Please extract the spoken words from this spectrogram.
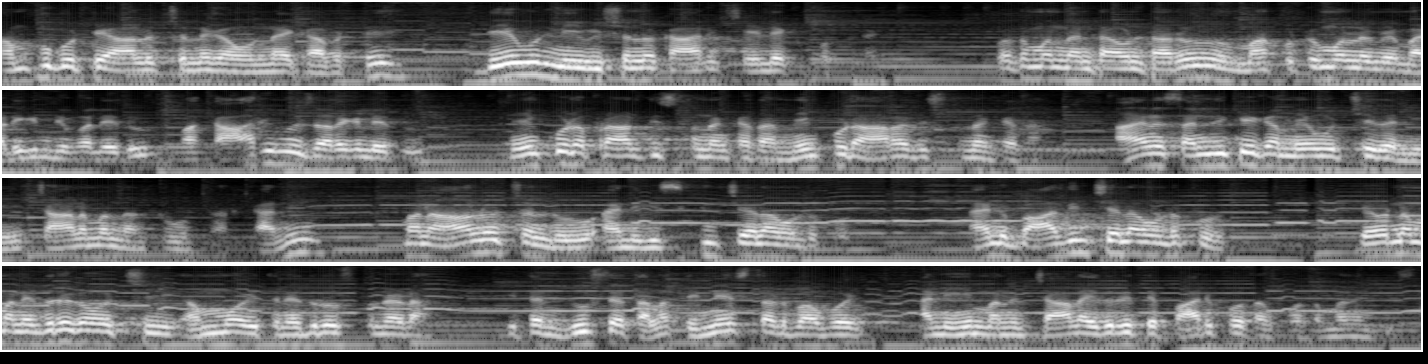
కంపుకొట్టే ఆలోచనలుగా ఉన్నాయి కాబట్టి దేవుడు నీ విషయంలో కార్యం చేయలేకపోతున్నాడు. కొంతమంది అంటా ఉంటారు మా కుటుంబంలో మేము అడిగింది ఇవ్వలేదు మా కార్యము జరగలేదు. మేము కూడా ప్రార్థిస్తున్నాం కదా మేము కూడా ఆరాధిస్తున్నాం కదా. ఆయన సన్నిధికేగా మేము వచ్చేదని చాలామంది అంటూ ఉంటారు. కానీ మన ఆలోచనలు ఆయన విసిగించేలా ఉండకూడదు. ఆయన బాధించేలా ఉండకూడదు. ఎవరన్నా మన ఎదురుగా వచ్చి అమ్మో ఇతను ఎదురొస్తున్నాడా? ఇతను చూస్తే తల తినేస్తాడు బాబోయ్ అని మనం చాలా ఎదురైతే పారిపోతాం కొంతమందిని చూసి.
